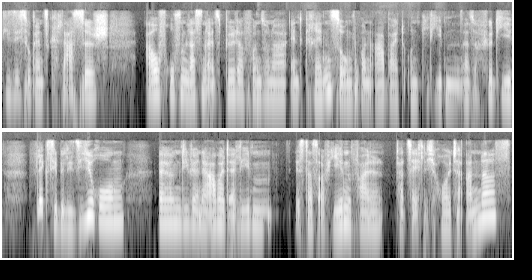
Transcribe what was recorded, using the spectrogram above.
die sich so ganz klassisch aufrufen lassen als Bilder von so einer Entgrenzung von Arbeit und Leben. Also für die Flexibilisierung, ähm, die wir in der Arbeit erleben, ist das auf jeden Fall tatsächlich heute anders.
